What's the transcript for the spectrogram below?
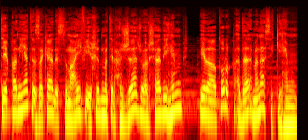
تقنيات الذكاء الاصطناعي في خدمة الحجاج وإرشادهم إلى طرق أداء مناسكهم.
